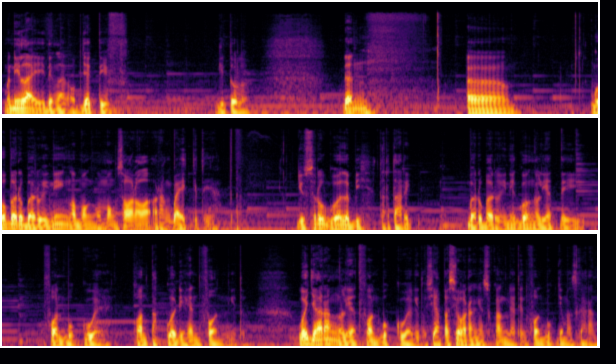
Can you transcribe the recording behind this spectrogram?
menilai dengan objektif gitu loh. Dan uh, gue baru-baru ini ngomong-ngomong soal orang baik gitu ya. Justru gue lebih tertarik baru-baru ini gue ngelihat di phone book gue kontak gue di handphone gitu. Gue jarang ngelihat phone book gue gitu. Siapa sih orang yang suka ngeliatin phone book zaman sekarang?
